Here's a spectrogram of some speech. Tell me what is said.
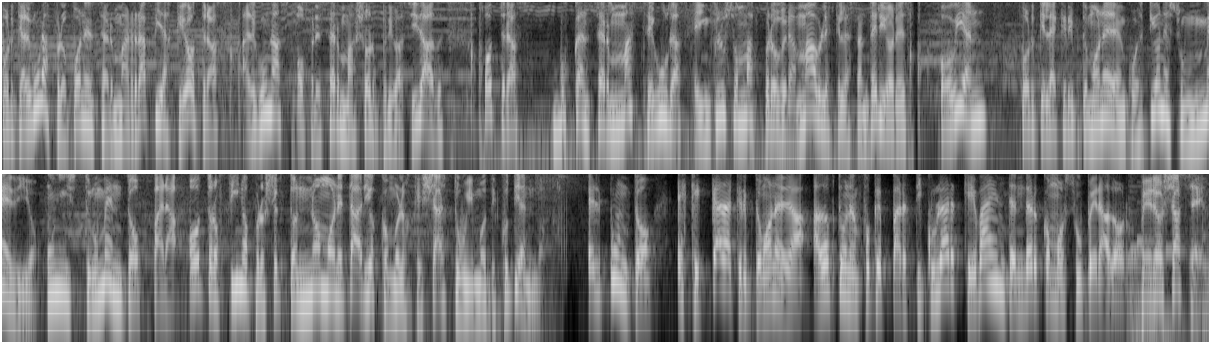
porque algunas proponen ser más rápidas que otras, algunas ofrecer mayor privacidad, otras buscan ser más seguras e incluso más programables que las anteriores, o bien porque la criptomoneda en cuestión es un medio, un instrumento para otros finos proyectos no monetarios como los que ya estuvimos discutiendo. El punto es que cada criptomoneda adopta un enfoque particular que va a entender como superador. Pero ya sé,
